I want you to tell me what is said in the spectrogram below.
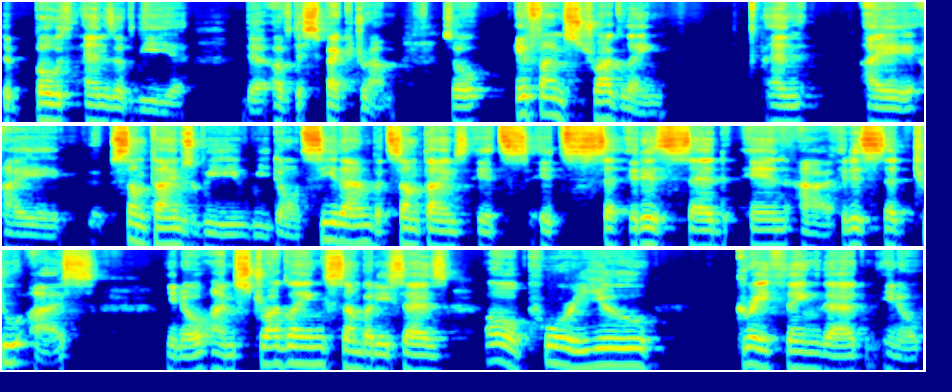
the both ends of the the of the spectrum. So if i'm struggling and i i sometimes we we don't see them but sometimes it's it's it is said in uh, it is said to us you know i'm struggling. Somebody says oh poor you great thing that you know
